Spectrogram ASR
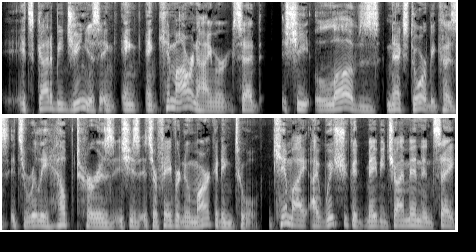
it's got to be genius. And, and, and Kim Auernheimer said, she loves Nextdoor because it's really helped her as she's it's her favorite new marketing tool. Kim, I, I wish you could maybe chime in and say,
